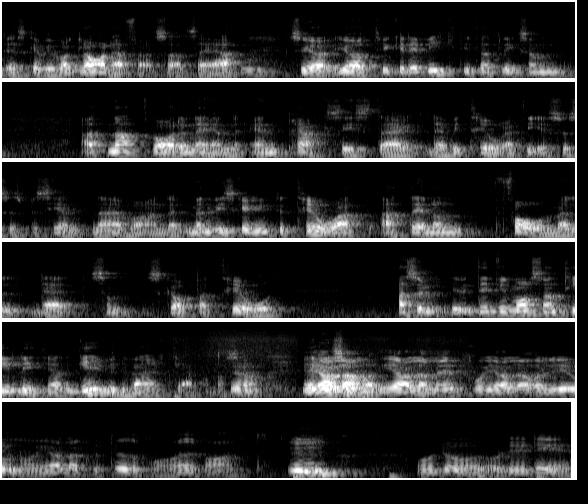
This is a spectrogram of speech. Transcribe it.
det ska vi vara glada för så att säga. Så jag, jag tycker det är viktigt att liksom att nattvarden är en, en praxis där, där vi tror att Jesus är speciellt närvarande. Men vi ska ju inte tro att, att det är någon formel där, som skapar tro. Alltså, det, det, vi måste ha en tillit till att Gud verkar på något Ja. sätt. I, Eller alla. I alla människor, i alla religioner, i alla kulturer, överallt. Mm. Och, då, och det är det.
